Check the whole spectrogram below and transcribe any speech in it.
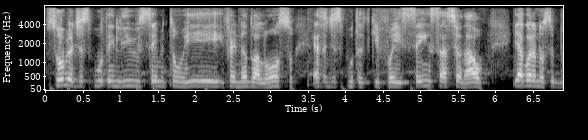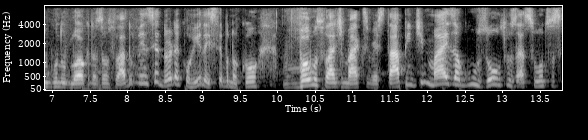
sobre a disputa em Lewis Hamilton e Fernando Alonso, essa disputa que foi sensacional. E agora no segundo bloco nós vamos falar do vencedor da corrida, Esteban Ocon. Vamos falar de Max Verstappen de mais alguns outros assuntos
